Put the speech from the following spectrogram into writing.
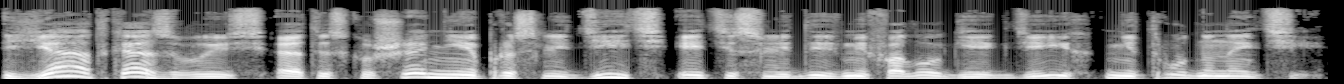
Я отказываюсь от искушения проследить эти следы в мифологии, где их нетрудно найти,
